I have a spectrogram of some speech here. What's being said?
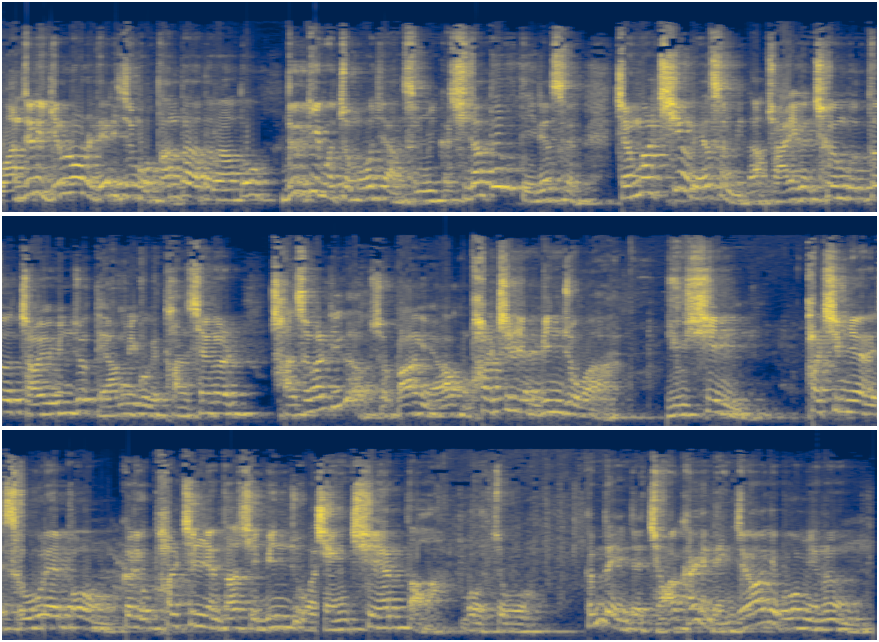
완전히 결론을 내리지 못한다 하더라도 느낌은 좀 오지 않습니까? 시작 때부터 이랬어요. 정말 치열했습니다. 좌익은 처음부터 자유민주 대한민국의 탄생을 찬성할 리가 없죠. 방해하고 87년 민주화, 유신, 80년에 서울의 봄, 그리고 87년 다시 민주화 쟁취했다. 뭐 어쩌고. 근데 이제 정확하게 냉정하게 보면은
